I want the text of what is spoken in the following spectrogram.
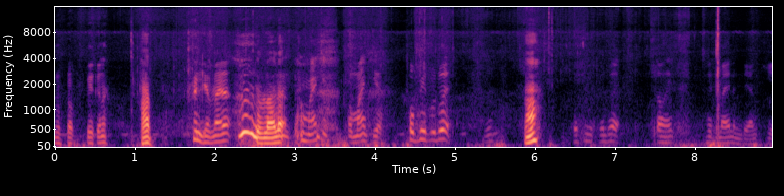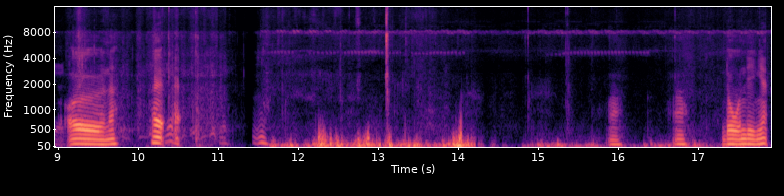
มันปรับเปลี่ยนกันนะครับ เรียบร้อยแล้วเรียบร้อยแล้วเอาไม้เกี่ยวเอาไม้เกี่ยวพบมีดไปด้วยฮะพบมีดไปด้วยต้องให้เห็ดไม้หนึ่งแดงเกี่ยวเออนะให้ให้อะอะ โดนอย่างเงี้ย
